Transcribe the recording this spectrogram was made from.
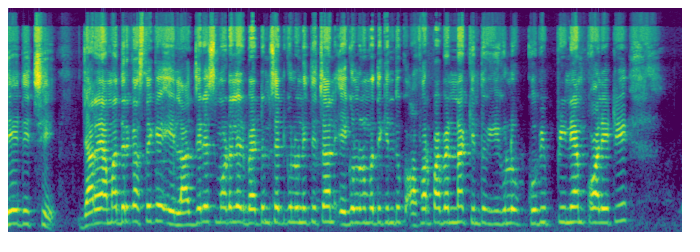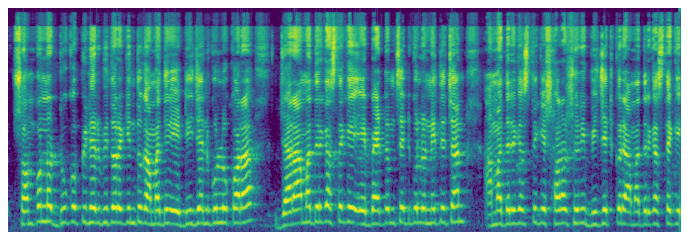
দিয়ে দিচ্ছি। যারা আমাদের কাছ থেকে এই লাক্সারিয়াস মডেলের বেডরুম সেটগুলো নিতে চান, এগুলোর মধ্যে কিন্তু অফার পাবেন না, কিন্তু এগুলো খুবই প্রিমিয়াম কোয়ালিটি সম্পূর্ণ ডুকো পিনের ভিতরে কিন্তু আমাদের এই ডিজাইনগুলো করা। যারা আমাদের কাছ থেকে এই বেডরুম সেটগুলো নিতে চান, আমাদের কাছ থেকে সরাসরি ভিজিট করে আমাদের কাছ থেকে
